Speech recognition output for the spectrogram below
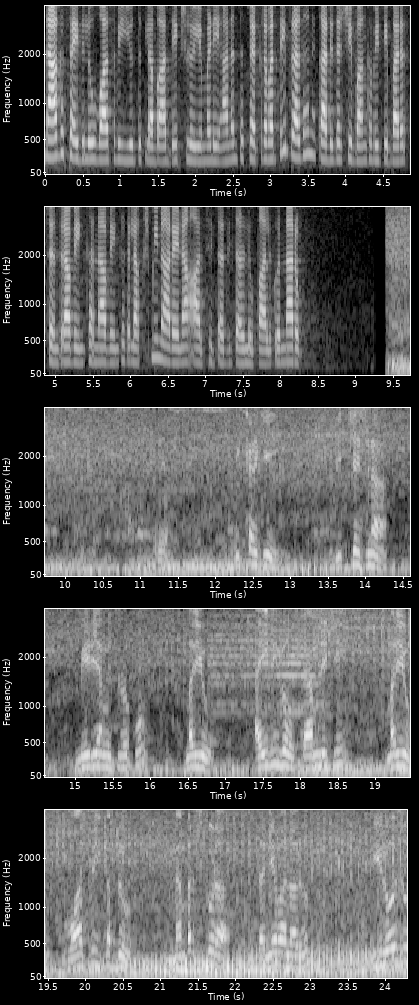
Nagasaidulu Vasavi youth club అధ్యక్షులు ఇమ్మడి అనంత చక్రవర్తి ప్రధాన కార్యదర్శి వంకవీటి భరత్ చంద్ర వెంకన్న వెంకట లక్ష్మీనారాయణ ఆచి తదితరులు పాల్గొన్నారు. ఇక్కడికి విచ్చేసిన మీడియా మిత్రులకు మరియు ఐవీఓ ఫ్యామిలీకి మరియు వాసవి క్లబ్ మెంబర్స్ కూడా ధన్యవాదాలు. ఈరోజు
